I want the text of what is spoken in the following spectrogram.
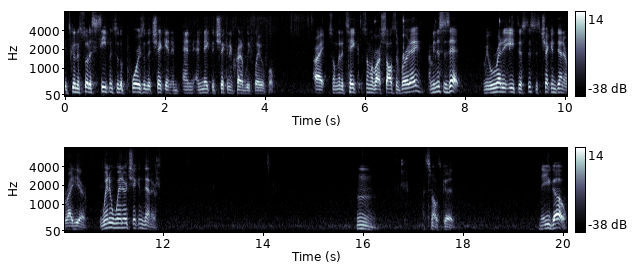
it's gonna sort of seep into the pores of the chicken and, and, and make the chicken incredibly flavorful. All right, so I'm gonna take some of our salsa verde. I mean, this is it. I mean, we're ready to eat this. This is chicken dinner right here. Winner, winner, chicken dinner. Mmm. That smells good. There you go.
